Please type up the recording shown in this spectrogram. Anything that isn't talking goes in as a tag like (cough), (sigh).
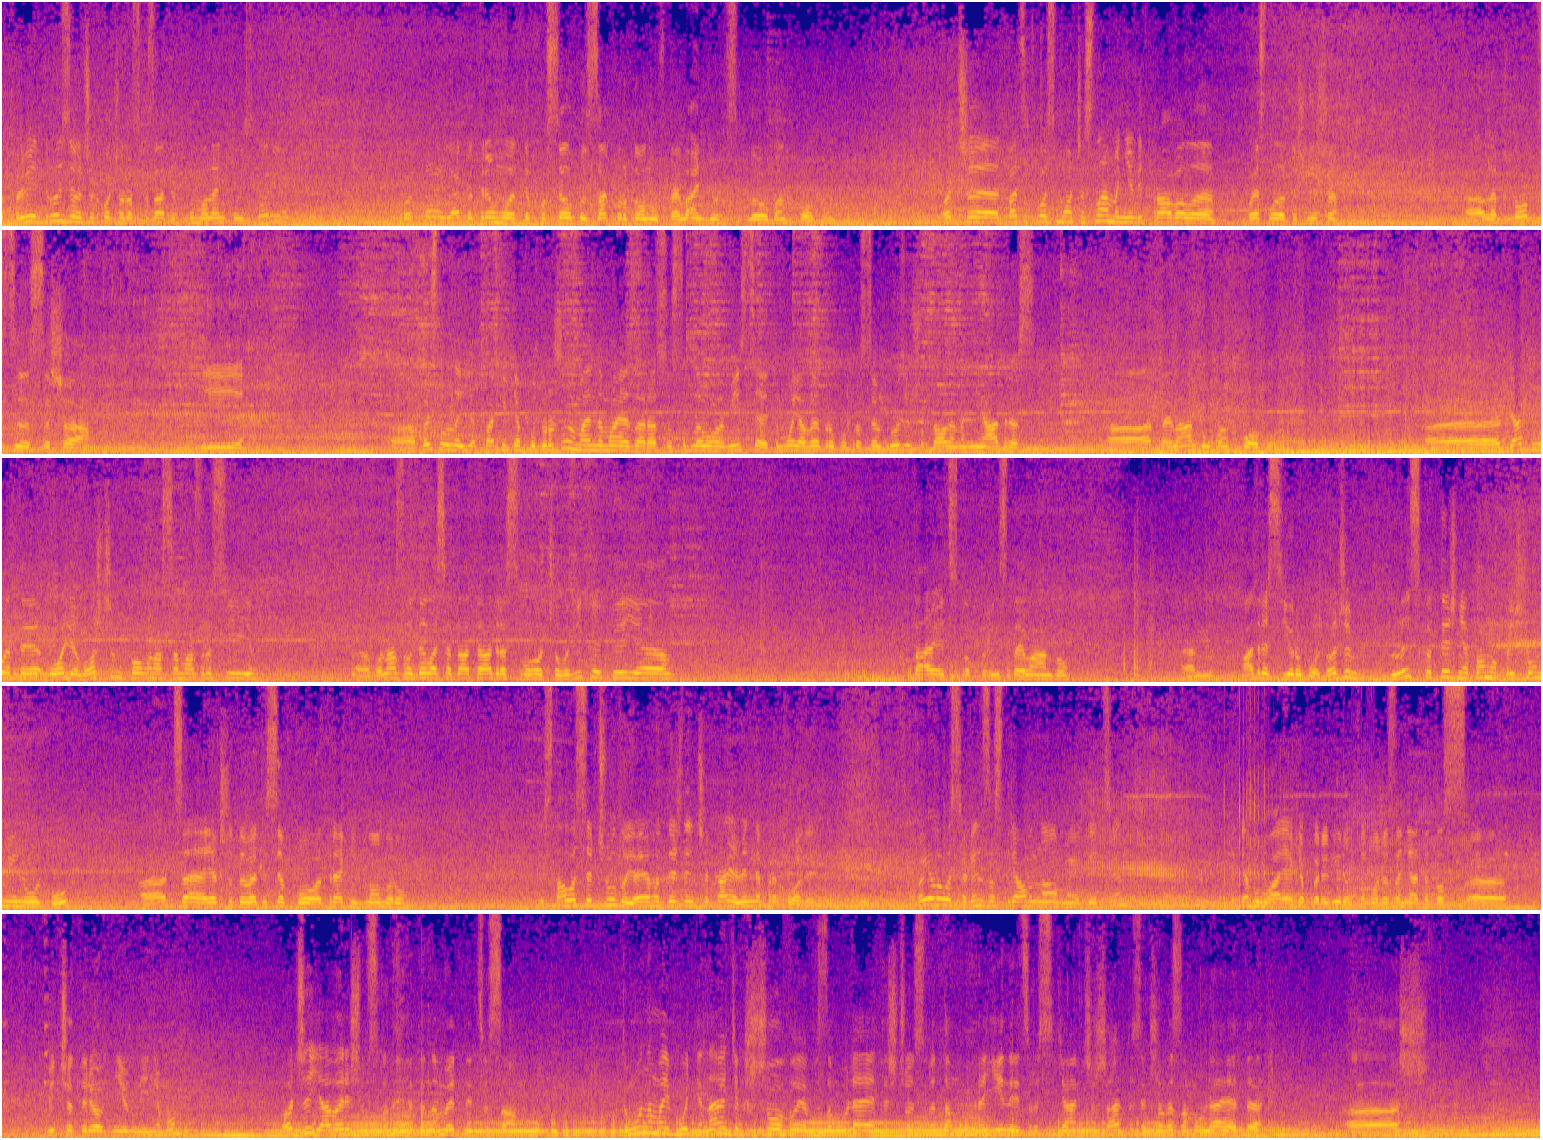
Привіт, друзі! Отже, хочу розказати таку маленьку історію про те, як отримувати посилку з-за кордону в Таїланді, особливо Бангкоку. Отже, 28 числа мені відправили, вислали точніше е, лептоп з США. І е, вислали, так як я подорожую, в мене немає зараз особливого місця, і тому я вибрав, попросив друзів, щоб дали мені адрес е, Таїланду в Бангкоку. Дякувати Олі Лощенко, вона сама з Росії. Е, Вона згодилася дати адрес свого чоловіка, який таєць, тобто він з Таїланду. Ем, Адрес її роботи. Отже, близько тижня тому прийшов мій ноутбук. Е, Це якщо дивитися по трекінг номеру. І сталося чудо, я його тиждень чекаю, він не приходить. Виявилося, він застряв на митниці. Таке буває, як я перевірив, це може зайняти до с- е, від 4 днів мінімум. Отже, я вирішив сходити на митницю сам. Тому на майбутнє, навіть якщо ви замовляєте щось, ви там українець, росіян чи ще хтось, якщо ви замовляєте е, ш-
